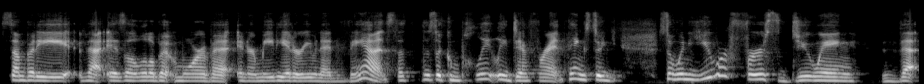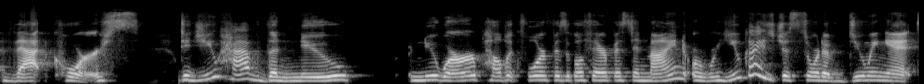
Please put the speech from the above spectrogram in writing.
somebody that is a little bit more of an intermediate or even advanced. That's, a completely different thing so so when you were first doing that that course did you have the new newer pelvic floor physical therapist in mind or were you guys just sort of doing it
